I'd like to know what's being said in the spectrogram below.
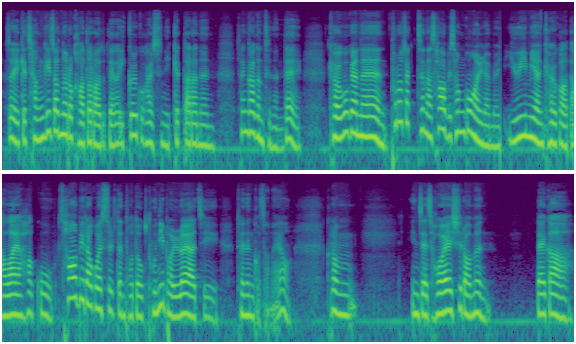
그래서 이게 장기전으로 가더라도 내가 이끌고 갈 수는 있겠다라는 생각은 드는데 결국에는 프로젝트나 사업이 성공하려면 유의미한 결과가 나와야 하고 사업이라고 했을 땐 더더욱 돈이 벌려야지 되는 거잖아요. 그럼 이제 저의 실험은 내가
